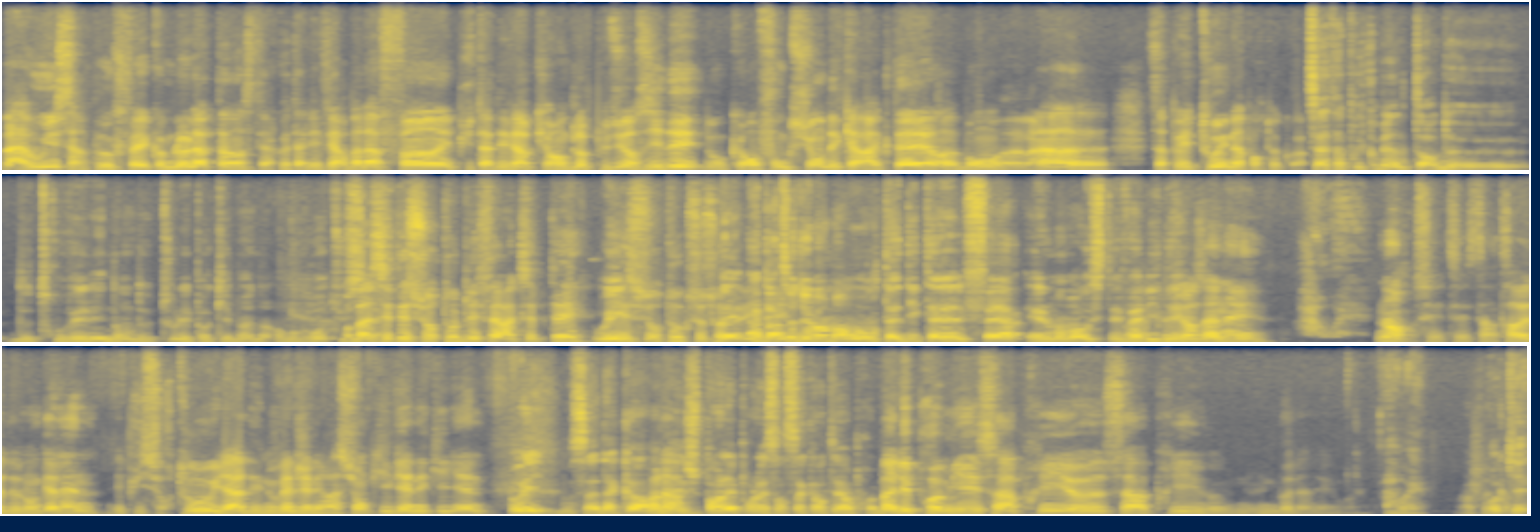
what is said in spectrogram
Bah oui, c'est un peu fait comme le latin, c'est-à-dire que tu as les verbes à la fin, et puis tu as des verbes qui englobent plusieurs idées. Donc en fonction des caractères, bon, euh, voilà, euh, ça peut être tout et n'importe quoi. Ça, t'as pris combien de temps de, de trouver les noms de tous les Pokémon? En gros, tu Bah, sais? c'était surtout de les faire accepter, Oui. et surtout que ce soit Mais validé. à partir du moment où on t'a dit que t'allais le faire et le moment où c'était Ouais, validé, Plusieurs années. Ah ouais Non, c'est un travail de longue haleine. Et puis surtout, il y a des nouvelles générations qui viennent et qui viennent. oui, bon, ça d'accord. Voilà. Mais je parlais pour les 151 premiers. Bah, les premiers, ça a pris, euh, ça a pris une bonne année. Ouais. Ah ouais. Ok.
